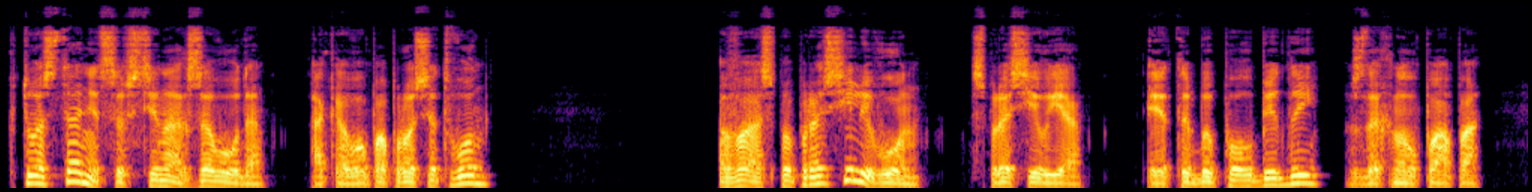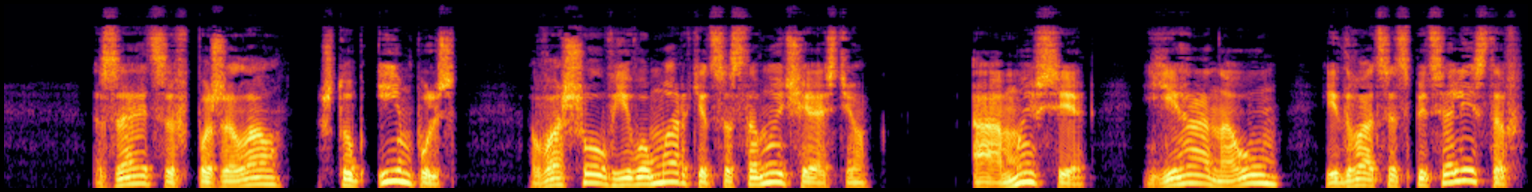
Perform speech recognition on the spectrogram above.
кто останется в стенах завода, а кого попросят вон. «Вас попросили вон?» — спросил я. «Это бы полбеды», — вздохнул папа. Зайцев пожелал, чтоб импульс вошел в его маркет составной частью. А мы все, я, Наум и двадцать специалистов,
